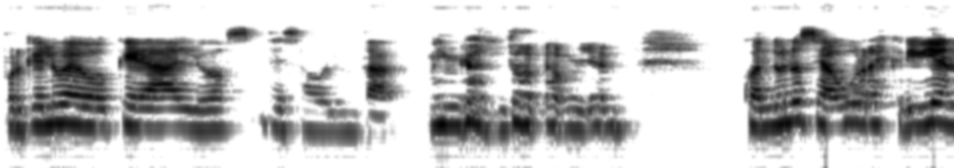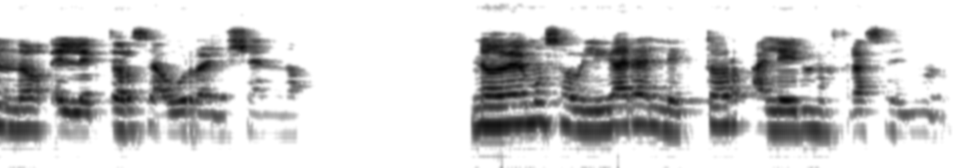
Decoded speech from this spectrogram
porque luego queda algo de esa voluntad. Me encantó también. Cuando uno se aburre escribiendo, el lector se aburre leyendo. No debemos obligar al lector a leer una frase de nuevo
